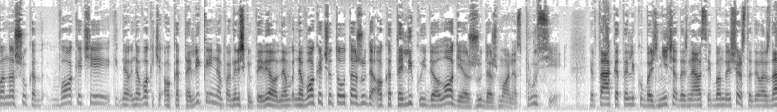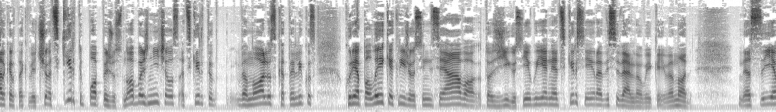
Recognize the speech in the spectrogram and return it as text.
panašu, kad vokiečiai, ne, ne vokiečiai, o katalikai, nepamirškim, tai vėl ne, ne vokiečių tauta žudė, o katalikų ideologija žudė žmonės Prūsijai. Ir tą katalikų bažnyčią dažniausiai bando iširsti, todėl aš dar kartą kviečiu atskirti popiežius nuo bažnyčiaus, atskirti vienuolius katalikus, kurie palaikė kryžiaus, inicijavo tos žygius. Jeigu jie neatskirs, jie yra visi velnio vaikai vienodi nes jie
